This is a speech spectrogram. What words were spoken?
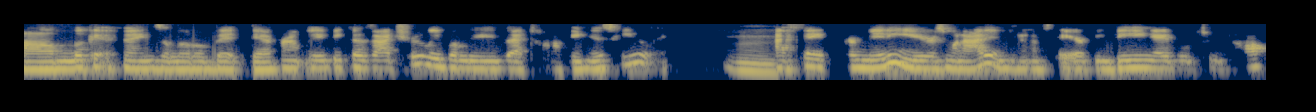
um, look at things a little bit differently because I truly believe that talking is healing. Mm. I think for many years when I didn't have therapy, being able to talk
